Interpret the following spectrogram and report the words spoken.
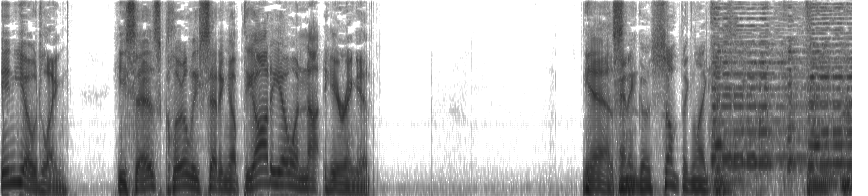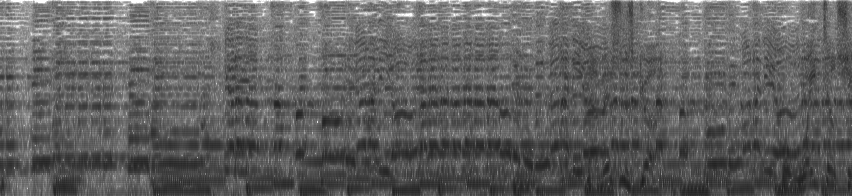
in yodeling, he says, clearly setting up the audio and not hearing it. Yes. And it goes something like this. Now, this is good. But wait till she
